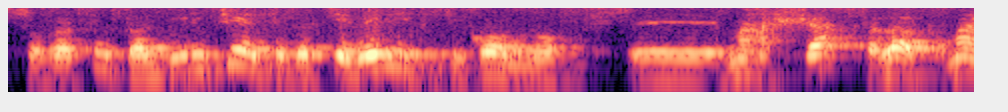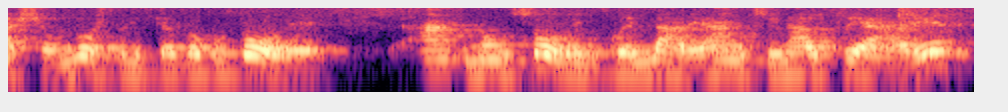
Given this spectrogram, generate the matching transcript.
soprattutto al dirigente perché verifichi con eh, Mascia, tra l'altro Mascia è un nostro interlocutore non solo in quell'area, anche in altre aree,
